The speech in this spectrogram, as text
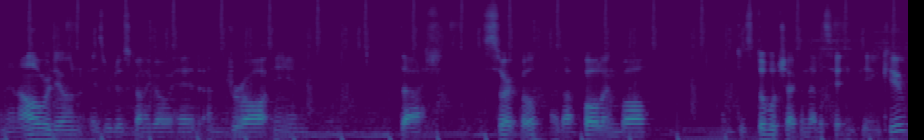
And then all we're doing is we're just going to go ahead and draw in that circle or that bowling ball and just double checking that it's hitting P and Q.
